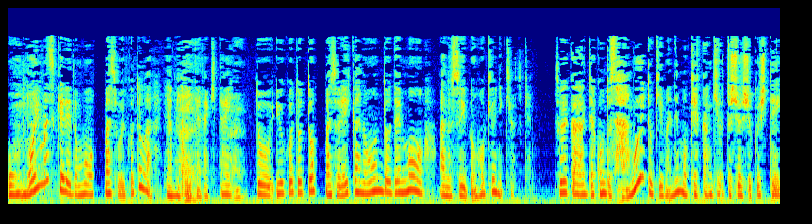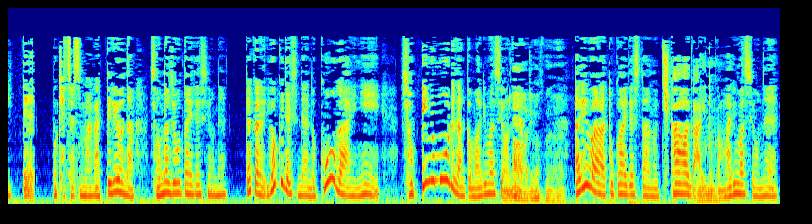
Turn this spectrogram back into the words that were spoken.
思いますけれども、まあ、そういうことはやめていただきたいということと、まあ、それ以下の温度でもあの水分補給に気をつける。それからじゃあ今度寒い時はねもう血管ぎゅっと収縮していってもう血圧も上がってるようなそんな状態ですよね。だからよくですねあの郊外にショッピングモールなんかもありますよね。あありますね。あるいは都会ですとあの地下街とかもありますよね。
